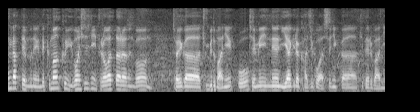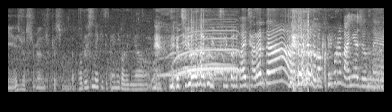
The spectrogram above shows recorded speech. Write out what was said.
생각 때문에 근데 그만큼 이번 시즌이 들어갔다라는 건 저희가 준비도 많이 했고 재미있는 이야기를 가지고 왔으니까 기대를 많이 해주셨으면 좋겠습니다. 저도 신의 퀴즈 팬이거든요. 제가 출연하고 있지만 말 잘한다. 4년 동안 공부를 많이 하셨네.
